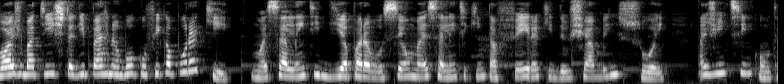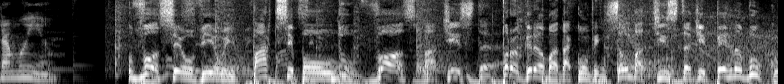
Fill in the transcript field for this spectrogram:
Voz Batista de Pernambuco fica por aqui. Um excelente dia para você, uma excelente quinta-feira, que Deus te abençoe. A gente se encontra amanhã. Você ouviu e participou do Voz Batista, programa da Convenção Batista de Pernambuco,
